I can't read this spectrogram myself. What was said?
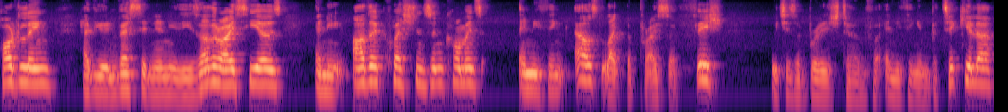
hodling? Have you invested in any of these other ICOs? Any other questions and comments? Anything else like the price of fish, which is a British term for anything in particular?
